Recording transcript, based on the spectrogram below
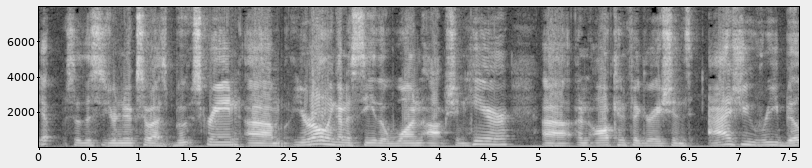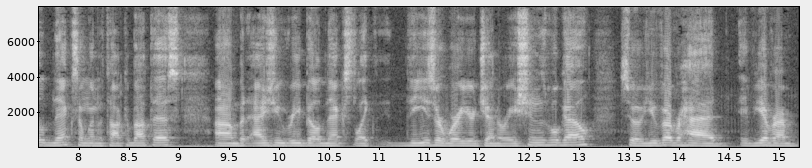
Yep, so this is your NixOS boot screen. Um, you're only going to see the one option here uh, in all configurations. As you rebuild Nix, I'm going to talk about this, um, but as you rebuild Nix, like these are where your generations will go. So if you've ever had, if you ever have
